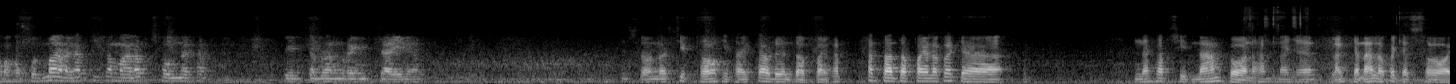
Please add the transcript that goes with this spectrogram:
ขอขอบ คุณมากนะครับ ที่เข้ามารับชมนะครับ เป็นกำลังแรงใจนะครับสอนเราชิปท้องที่ไทยก้าวเดินต่อไปครับ ขั้นตอนต่อไปเราก็จะนะครับฉีดน้ำก่อนนะครับหลังจากหลังจากนั้นเราก็จะซอย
